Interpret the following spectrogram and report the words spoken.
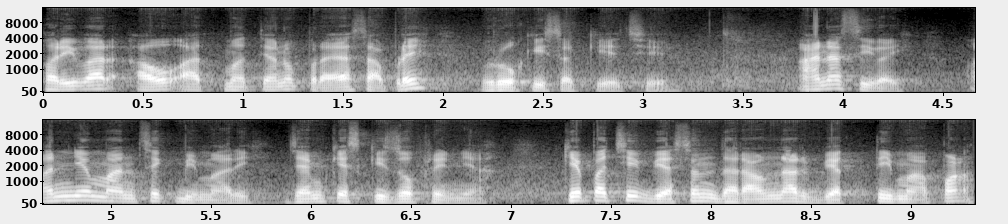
ફરીવાર આવો આત્મહત્યાનો પ્રયાસ આપણે રોકી શકીએ છીએ. આના સિવાય અન્ય માનસિક બીમારી, જેમ કે સ્કિઝોફ્રેનિયા, કે પછી વ્યસન ધરાવનાર વ્યક્તિમાં પણ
